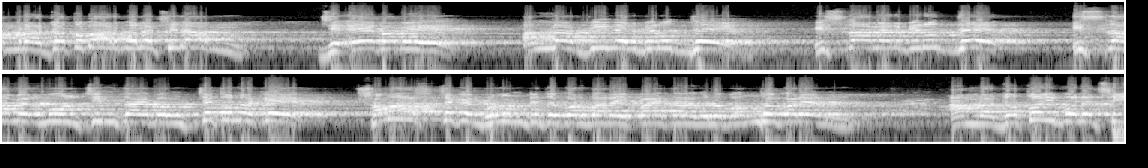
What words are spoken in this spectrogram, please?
আমরা যতবার বলেছিলাম যে এভাবে আল্লাহর দিনের বিরুদ্ধে, ইসলামের বিরুদ্ধে, ইসলামের মূল চিন্তা এবং চেতনাকে সমাজ থেকে ভুলুণ্ঠিত করবার এই পায়তারাগুলো বন্ধ করেন। আমরা যতই বলেছি,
